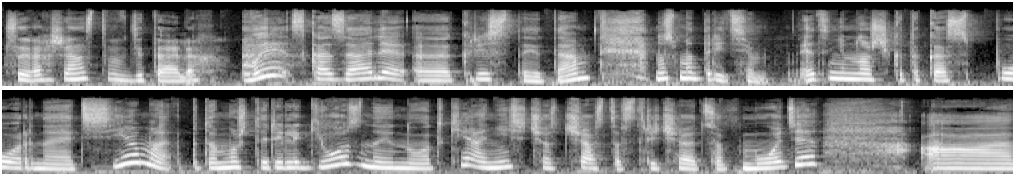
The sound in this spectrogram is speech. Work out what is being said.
«Совершенство в деталях». Вы сказали э, кресты, да? Ну, смотрите, это немножечко такая спорная тема, потому что религиозные нотки, они сейчас часто встречаются в моде, а,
